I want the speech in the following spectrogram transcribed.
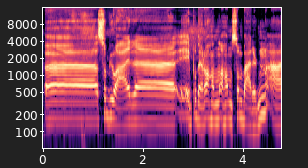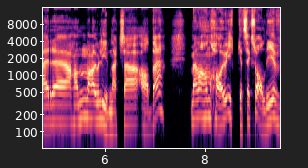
Uh, som jo er uh, imponerende. Han, han, som bærer den, er uh, Han har jo livnært seg av det, men han har jo ikke et seksualliv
